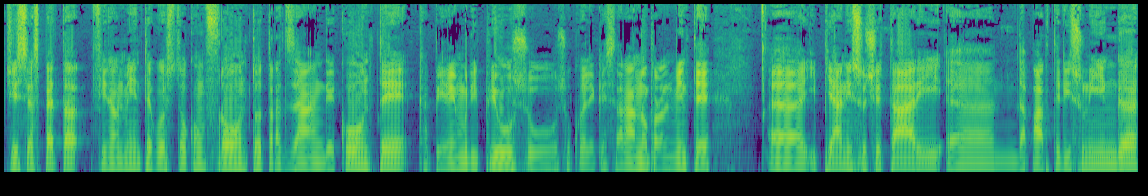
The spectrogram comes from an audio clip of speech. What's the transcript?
ci si aspetta finalmente questo confronto tra Zang e Conte, capiremo di più su, su quelli che saranno probabilmente eh, i piani societari eh, da parte di Suning.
